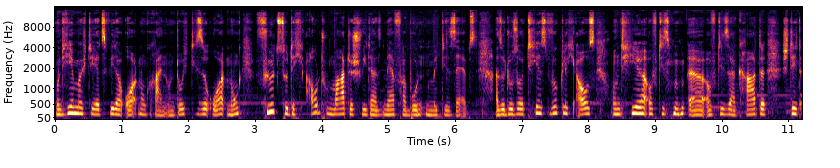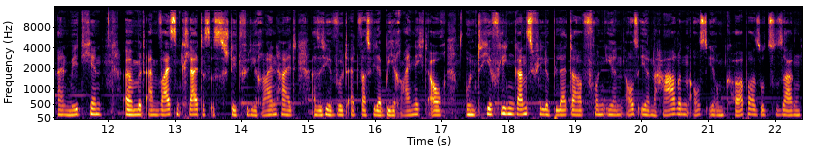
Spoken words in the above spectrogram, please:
Und hier möchte jetzt wieder Ordnung rein. Und durch diese Ordnung fühlst du dich automatisch wieder mehr verbunden mit dir selbst. Also du sortierst wirklich aus und hier auf diesem, äh, auf dieser Karte steht ein Mädchen äh, mit einem weißen Kleid. Das ist, steht für die Reinheit. Also hier wird etwas wieder bereinigt auch. Und hier fliegen ganz viele Blätter von ihren, aus ihren Haaren, aus ihrem Körper sozusagen.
